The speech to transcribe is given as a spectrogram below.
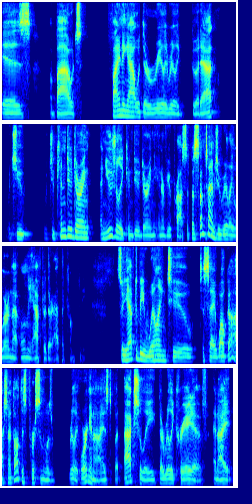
is about finding out what they're really, really good at, which you which you can do during and usually can do during the interview process, but sometimes you really learn that only after they're at the company. So you have to be willing to to say, well, gosh, I thought this person was really organized, but actually they're really creative and I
